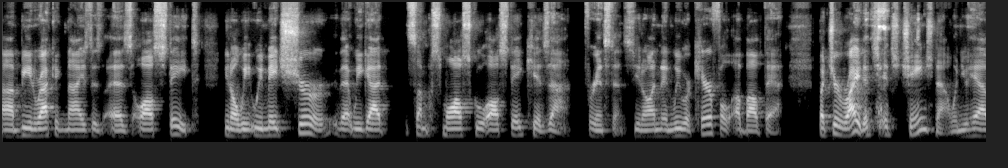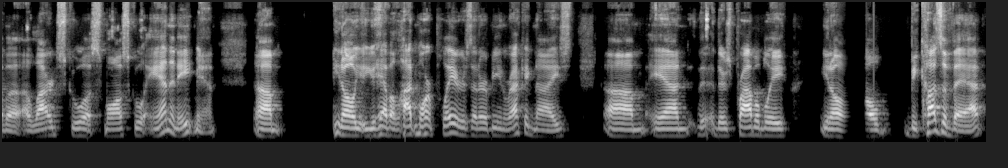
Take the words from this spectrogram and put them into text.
uh, being recognized as, as all state. You know, we we made sure that we got some small school all state kids on for instance, you know, and, and we were careful about that. But you're right, it's it's changed now. When you have a, a large school, a small school, and an eight man, um, you know, you have a lot more players that are being recognized, um, and th- there's probably, you know, because of that,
